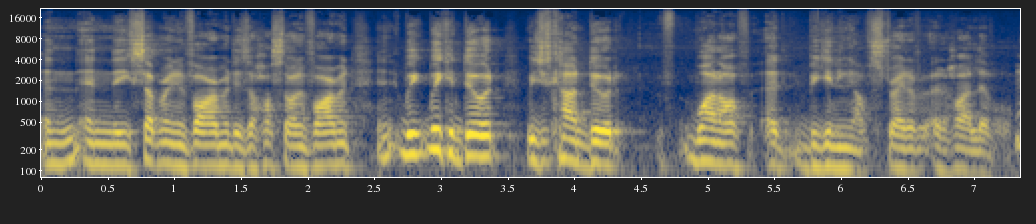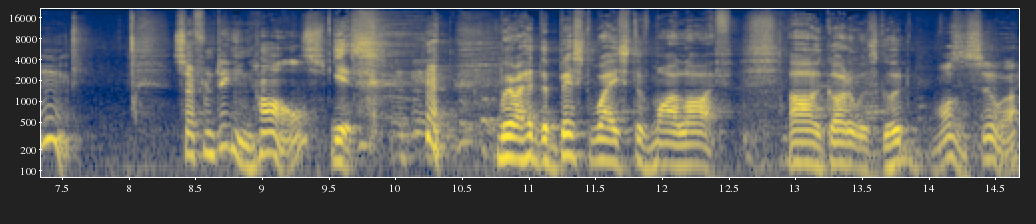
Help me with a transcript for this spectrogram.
and, and the submarine environment is a hostile environment. And we, we can do it, we just can't do it one off at beginning off straight off at high level. Mm. So from digging holes, Yes. Where I had the best waste of my life. Oh, God, it was good. It was a sewer.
